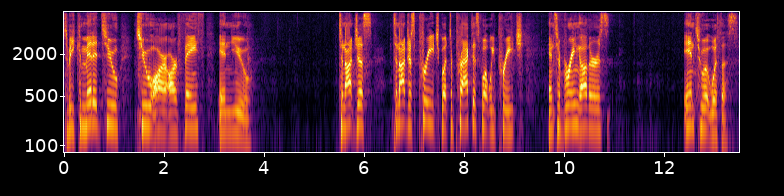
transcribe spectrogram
to be committed to, to our, our faith in you, to not, just, to not just preach, but to practice what we preach and to bring others into it with us.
